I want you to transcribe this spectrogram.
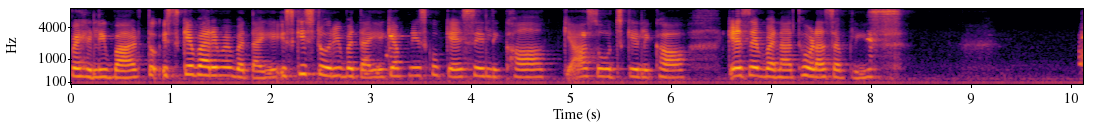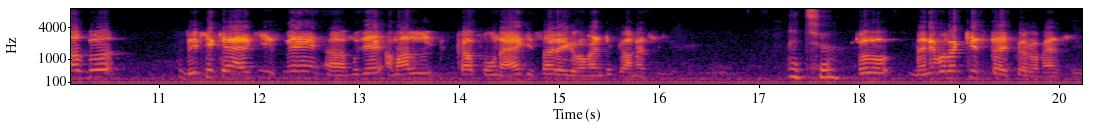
पहली बार तो इसके बारे में बताइए इसकी स्टोरी बताइए कि आपने इसको कैसे लिखा क्या सोच के लिखा कैसे बना थोड़ा सा प्लीज़ अब देखिए क्या है कि इसमें अ, मुझे अमाल का फ़ोन आया कि सर एक रोमांटिक गाना चाहिए। अच्छा। तो मैंने बोला किस टाइप का रोमांस चाहिए?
